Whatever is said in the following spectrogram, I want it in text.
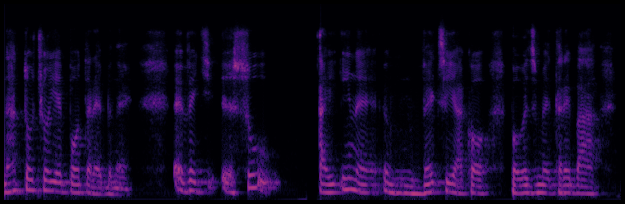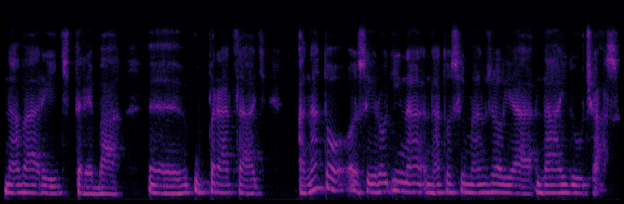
na to, čo je potrebné. E, veď sú aj iné veci, ako povedzme treba naváriť, treba e, upratať, a na to si rodina, na to si manželia nájdú čas.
